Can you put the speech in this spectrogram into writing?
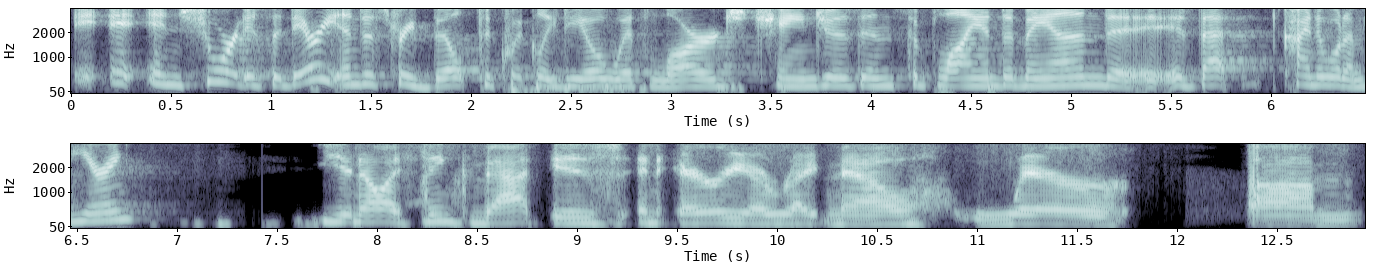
in short, is the dairy industry built to quickly deal with large changes in supply and demand? Is that kind of what I'm hearing? You know, I think that is an area right now where um,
